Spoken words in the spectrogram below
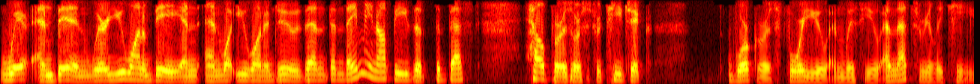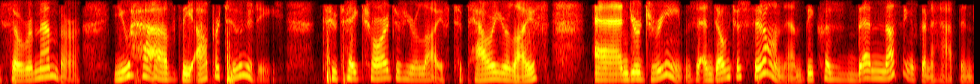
where and been where you want to be and and what you want to do, then then they may not be the the best helpers or strategic workers for you and with you and that's really key. So remember, you have the opportunity to take charge of your life, to power your life and your dreams and don't just sit on them because then nothing is going to happen.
